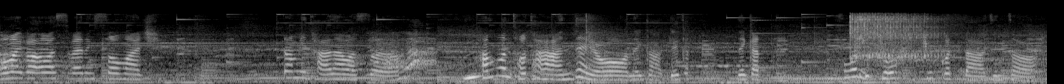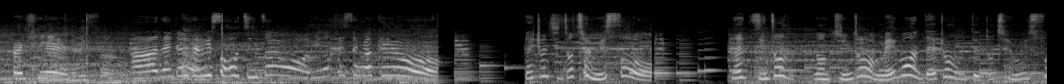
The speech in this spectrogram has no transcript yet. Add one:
Oh my god, I was sweating so much. 땀이 다 나왔어요. 한 번 더 다 안 돼요. 내가, 내가, 내가 허리 죽, 죽겠다, 진짜. 그렇지. 재밌어요 아, 내전 재밌어. 진짜요. 이렇게 생각해요. 대전 진짜 재밌어. 내 진짜 난 진짜 매번 대전 올 때도 재밌어.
